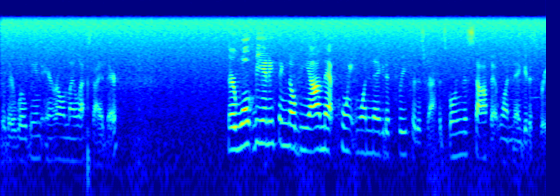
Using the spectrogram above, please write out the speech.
so there will be an arrow on my left side there. There won't be anything though beyond that point 1, negative 3 for this graph. It's going to stop at 1, negative 3.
